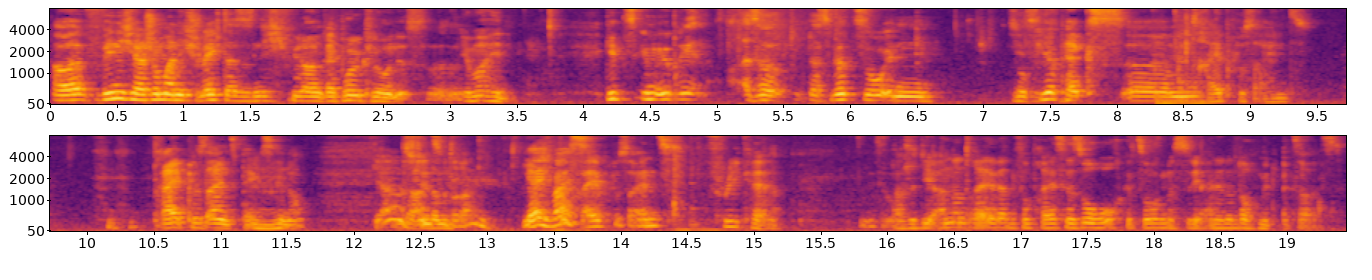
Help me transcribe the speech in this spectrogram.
Aber finde ich ja schon mal nicht schlecht, dass es nicht wieder ein Red Bull-Klon ist. Also, Immerhin. Gibt es im Übrigen, also das wird so in so vier Packs, ähm, 3 plus 1. 3 plus 1 Packs, Mhm. genau. Ja, das steht so dran. Ja, ich weiß. 3 plus 1, Free Can. Also die anderen drei werden vom Preis her so hochgezogen, dass du die eine dann doch mitbezahlst.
